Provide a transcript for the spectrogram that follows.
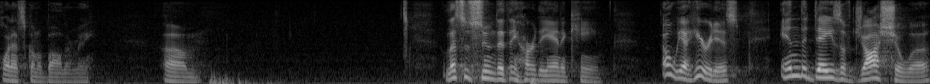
boy, that's going to bother me. Um, let's assume that they are the Anakim. Oh, yeah, here it is. In the days of Joshua,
